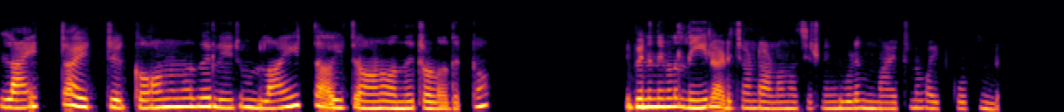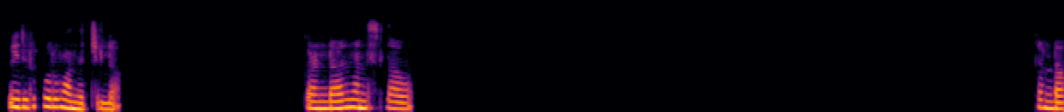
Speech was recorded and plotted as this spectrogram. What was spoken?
ലൈറ്റായിട്ട് കാണുന്നതിലും ലൈറ്റായിട്ടാണ് വന്നിട്ടുള്ളത് കേട്ടോ പിന്നെ നിങ്ങൾ നീല അടിച്ചുകൊണ്ടാണോ എന്ന് വെച്ചിട്ടുണ്ടെങ്കിൽ ഇവിടെ നന്നായിട്ട് വൈറ്റ് കോട്ട് ഉണ്ട്. അപ്പോൾ ഇതിൽ പോലും വന്നിട്ടില്ല. കണ്ടാൽ മനസ്സിലാവും. കണ്ടോ?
